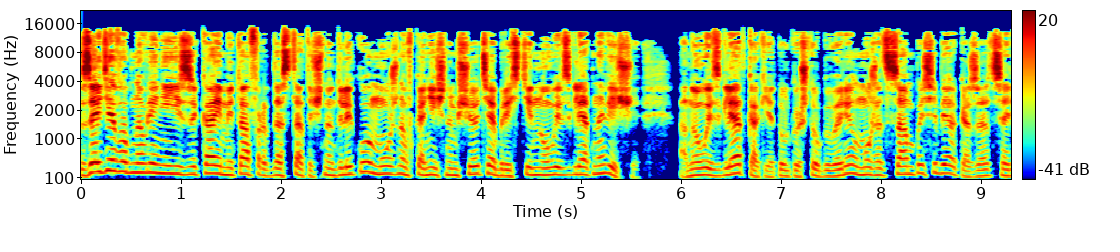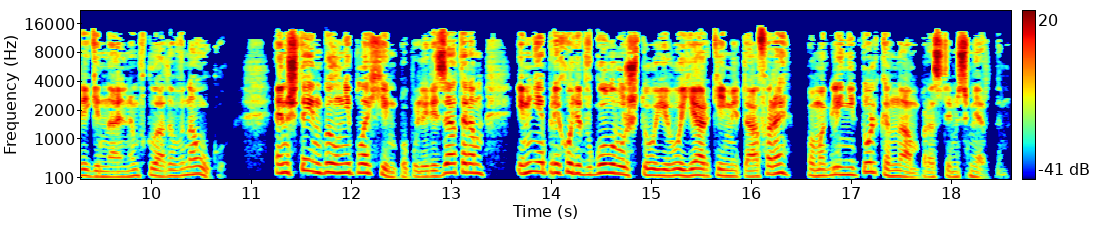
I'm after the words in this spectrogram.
Зайдя в обновление языка и метафор достаточно далеко, можно в конечном счете обрести новый взгляд на вещи, а новый взгляд, как я только что говорил, может сам по себе оказаться оригинальным вкладом в науку. Эйнштейн был неплохим популяризатором, и мне приходит в голову, что его яркие метафоры помогли не только нам, простым смертным.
